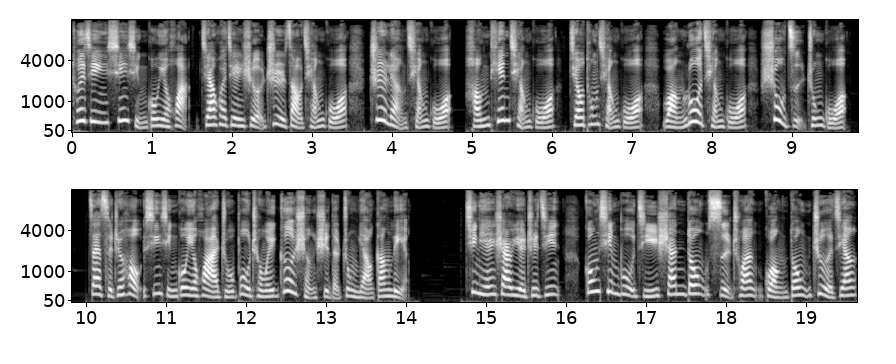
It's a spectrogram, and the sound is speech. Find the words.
推进新型工业化，加快建设制造强国、质量强国、航天强国、交通强国、网络强国、数字中国。在此之后，新型工业化逐步成为各省市的重要纲领。去年十二月至今，工信部及山东、四川、广东、浙江、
